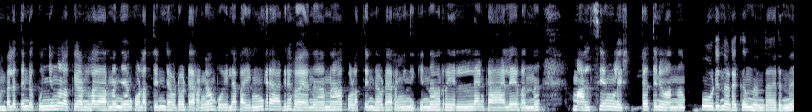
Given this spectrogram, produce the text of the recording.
അമ്പലത്തിന്റെ കുഞ്ഞുങ്ങളൊക്കെ ഉള്ള കാരണം ഞാൻ കുളത്തിന്റെ അവിടോട്ട് ഇറങ്ങാൻ പോയില്ല. ഭയങ്കര ആഗ്രഹമായിരുന്നു. കാരണം ആ കുളത്തിന്റെ അവിടെ ഇറങ്ങി നിൽക്കുന്നവരുടെ എല്ലാം കാലേ വന്ന് മത്സ്യങ്ങൾ ഇഷ്ടത്തിന് വന്ന് ഓടി നടക്കുന്നുണ്ടായിരുന്നു.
